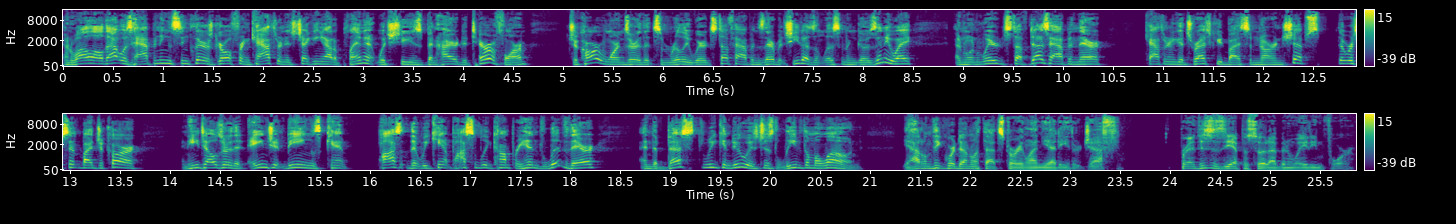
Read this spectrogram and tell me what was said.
And while all that was happening, Sinclair's girlfriend Catherine is checking out a planet which she's been hired to terraform. G'Kar warns her that some really weird stuff happens there, but she doesn't listen and goes anyway. And when weird stuff does happen there, Catherine gets rescued by some Narn ships that were sent by G'Kar, and he tells her that ancient beings can't poss- that we can't possibly comprehend live there, and the best we can do is just leave them alone. Yeah, I don't think we're done with that storyline yet either, Jeff. Brad, this is the episode I've been waiting for.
